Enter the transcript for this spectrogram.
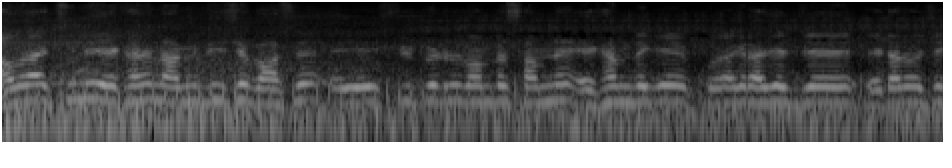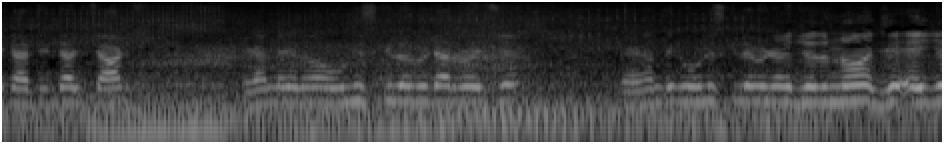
আমরা অ্যাকচুয়ালি এখানে নামিয়ে দিয়েছে বাসে এই এইচপি পেট্রোল পাম্পের সামনে। এখান থেকে প্রয়াগরাজের যে এটা রয়েছে ক্যাথিড্রাল চার্চ এখান থেকে তোমার উনিশ কিলোমিটার রয়েছে। এখান থেকে উনিশ কিলোমিটারের জন্য যে এই যে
